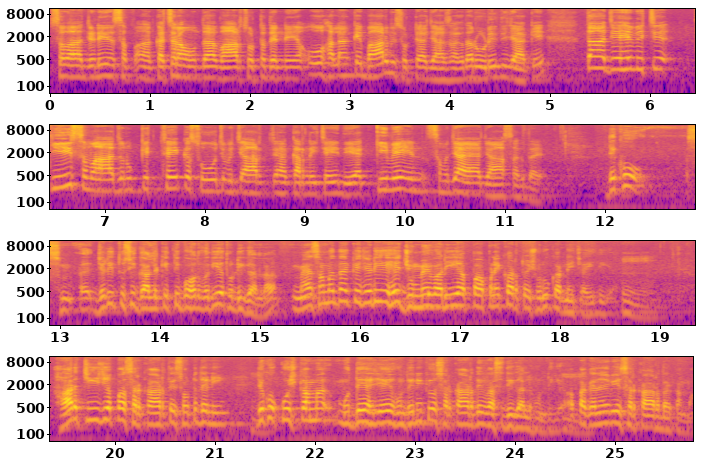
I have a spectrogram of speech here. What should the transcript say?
ਸਵਾ ਜਿਹੜੇ ਸਫ- ਕਚਰਾ ਹੁੰਦਾ, ਬਾਹਰ ਸੁੱਟ ਦਿੰਨੇ ਆ ਉਹ ਹਾਲਾਂਕਿ ਬਾਹਰ ਵੀ ਸੁੱਟਿਆ ਜਾ ਸਕਦਾ ਰੂੜੀ ਤੇ ਜਾ ਕੇ। ਤਾਂ ਅਜਿਹੇ ਵਿੱਚ ਕੀ ਸਮਾਜ ਨੂੰ ਕਿੱਥੇ ਇੱਕ ਸੋਚ ਵਿਚਾਰ ਕਰਨੀ ਚਾਹੀਦੀ ਹੈ? ਕਿਵੇਂ ਇਨ- ਸਮਝਾਇਆ ਜਾ ਸਕਦਾ ਹੈ? ਦੇਖੋ ਸਮ- ਅ, ਜਿਹੜੀ ਤੁਸੀਂ ਗੱਲ ਕੀਤੀ ਬਹੁਤ ਵਧੀਆ ਤੁਹਾਡੀ ਗੱਲ ਆ। ਮੈਂ ਸਮਝਦਾ ਕਿ ਜਿਹੜੀ ਇਹ ਜ਼ਿੰਮੇਵਾਰੀ ਹੈ ਆਪਾਂ ਆਪਣੇ ਘਰ ਤੋਂ ਸ਼ੁਰੂ ਕਰਨੀ ਚਾਹੀਦੀ ਆ। ਹੂੰ। ਹਰ ਚੀਜ਼ ਆਪਾਂ ਸਰਕਾਰ ਤੇ ਸੁੱਟ ਦੇਣੀ। ਦੇਖੋ ਕੁਝ ਕੰਮ ਮੁੱਦੇ ਅਜਿਹੇ ਹੁੰਦੇ ਨੇ ਕਿ ਉਹ ਸਰਕਾਰ ਦੇ ਵੱਸ ਦੀ ਗੱਲ ਹੁੰਦੀ ਆ। ਆਪਾਂ ਕਹਿੰਦੇ ਨੇ ਵੀ ਇਹ ਸਰਕਾਰ ਦਾ ਕੰਮ ਆ।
